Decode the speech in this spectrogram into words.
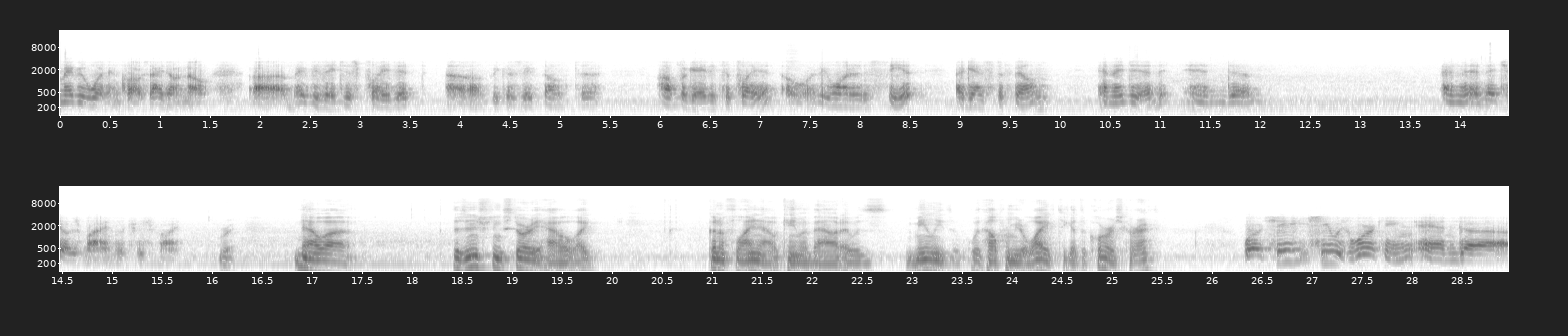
maybe it wasn't close. I don't know. Uh, maybe they just played it uh, because they felt uh, obligated to play it, or they wanted to see it against the film, and they did. And um, and they chose mine, which was fine. Right. Now, uh, there's an interesting story how like "Gonna Fly Now" came about. It was mainly with help from your wife to get the chorus, correct? Well, she she was working, and uh,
